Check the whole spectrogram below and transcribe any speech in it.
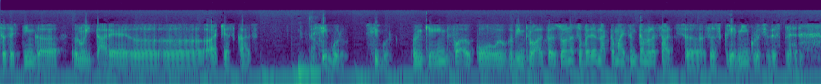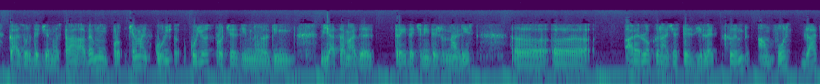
să se stingă în uitare uh, uh, acest caz. Da. Sigur, sigur încheind fo- cu, dintr-o altă zonă să vedem dacă mai suntem lăsați să, să scriem inclusiv despre cazuri de genul ăsta. Avem un pro- cel mai curios proces din, din viața mea de trei decenii de jurnalist. Uh, uh, are loc în aceste zile când am fost dați,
